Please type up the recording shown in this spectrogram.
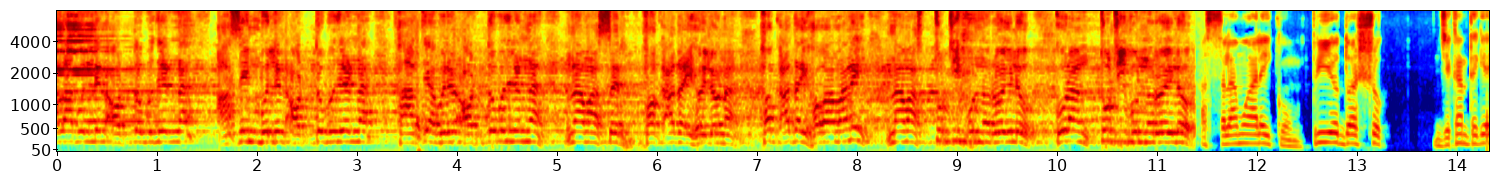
আলা বললেন, অর্থ বুঝলেন না। আসিন বললেন, অর্থ বুঝলেন না। ফাতিহা বললেন, অর্থ বুঝলেন না। নামাজের হক আদায় হইল না। হক আদায় হওয়া মানে নামাজ ত্রুটিপূর্ণ রইল, কোরআন ত্রুটিপূর্ণ রইল। আসসালামু আলাইকুম। প্রিয় দর্শক, যেখান থেকে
